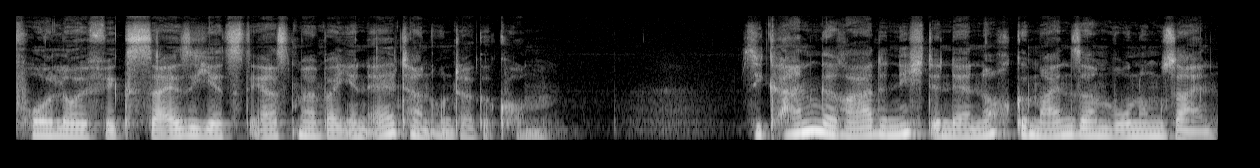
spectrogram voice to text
Vorläufig sei sie jetzt erstmal bei ihren Eltern untergekommen. Sie kann gerade nicht in der noch gemeinsamen Wohnung sein.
